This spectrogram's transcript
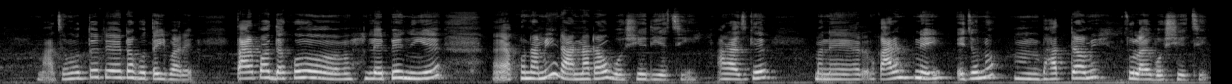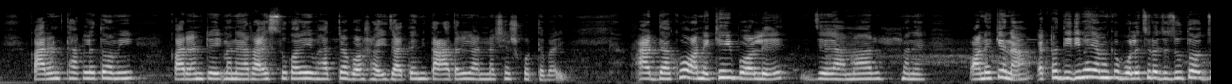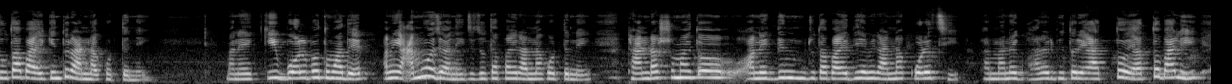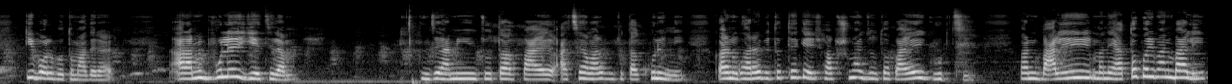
মাঝে মধ্যে এটা হতেই পারে। তারপর দেখো, লেপে নিয়ে এখন আমি রান্নাটাও বসিয়ে দিয়েছি। আর আজকে মানে কারেন্ট নেই এই জন্য ভাতটা আমি চুলায় বসিয়েছি। কারেন্ট থাকলে তো আমি কারেন্টে মানে রাইস কুকারে এই ভাতটা বসাই, যাতে আমি তাড়াতাড়ি রান্না শেষ করতে পারি। আর দেখো, অনেকেই বলে যে আমার মানে অনেকে না, একটা দিদিভাই আমাকে বলেছিল যে জুতো, জুতা পায়ে কিন্তু রান্না করতে নেই। মানে কি বলব তোমাদের? আমি, আমিও জানি যে জুতা পায়ে রান্না করতে নেই। ঠান্ডার সময় তো অনেক দিন জুতা পায়ে দিয়ে আমি রান্না করেছি। আর মানে ঘরের ভিতরে এত এত বালি, কি বলব তোমাদের আর? আর আমি ভুলেই গিয়েছিলাম যে আমি জুতা পায়ে, আছে আমার জুতা খুলিনি। কারণ ঘরের ভিতর থেকে সব সময় জুতো পায়েই ঘুরছি। কারণ বালি মানে এত পরিমাণ বালি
